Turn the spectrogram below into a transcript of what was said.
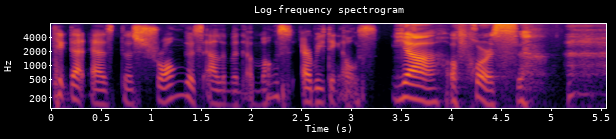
take that as the strongest element amongst everything else. Yeah, of course.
